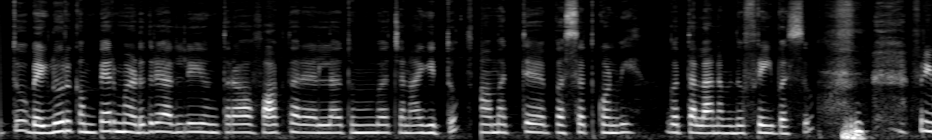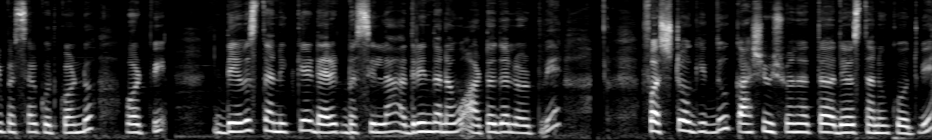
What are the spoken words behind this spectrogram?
ಇತ್ತು. ಬೆಂಗಳೂರು ಕಂಪೇರ್ ಮಾಡಿದ್ರೆ ಅಲ್ಲಿ ಒಂಥರ ಫಾಕ್ ಥರ ಎಲ್ಲ ತುಂಬ ಚೆನ್ನಾಗಿತ್ತು. ಮತ್ತೆ ಬಸ್ ಹತ್ಕೊಂಡ್ವಿ. ಗೊತ್ತಲ್ಲ ನಮ್ಮದು ಫ್ರೀ ಬಸ್ಸು ಫ್ರೀ ಬಸ್ಸಲ್ಲಿ ಕೂತ್ಕೊಂಡು ಹೊಟ್ವಿ ದೇವಸ್ಥಾನಕ್ಕೆ ಡೈರೆಕ್ಟ್ ಬಸ್ ಇಲ್ಲ, ಅದರಿಂದ ನಾವು ಆಟೋದಲ್ಲಿ ಹೊಟ್ವಿ ಫಸ್ಟ್ ಹೋಗಿದ್ದು ಕಾಶಿ ವಿಶ್ವನಾಥ ದೇವಸ್ಥಾನಕ್ಕೆ ಹೋದ್ವಿ.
